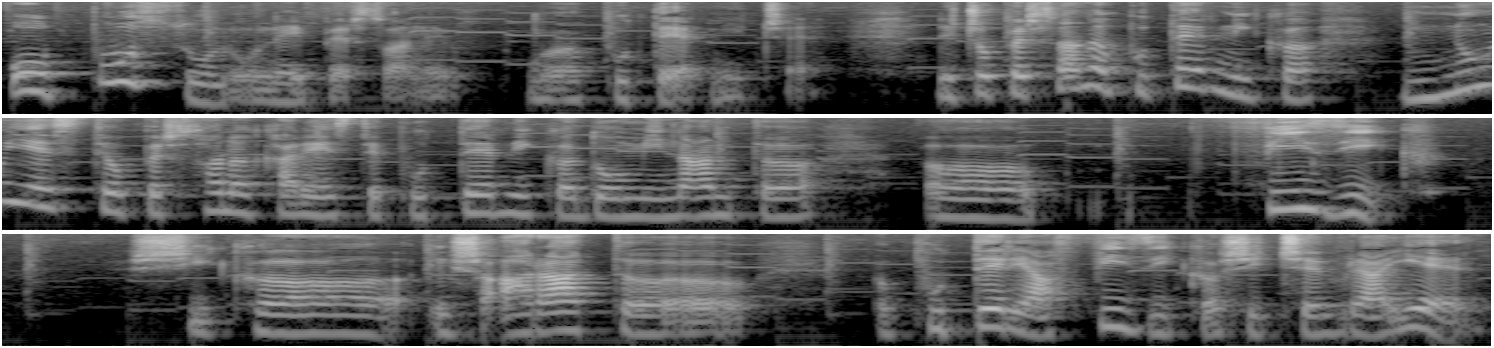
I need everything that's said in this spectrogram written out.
opusul unei persoane puternice. Deci o persoană puternică nu este o persoană care este puternică, dominantă uh, fizic, și că își arată puterea fizică și ce vrea el.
